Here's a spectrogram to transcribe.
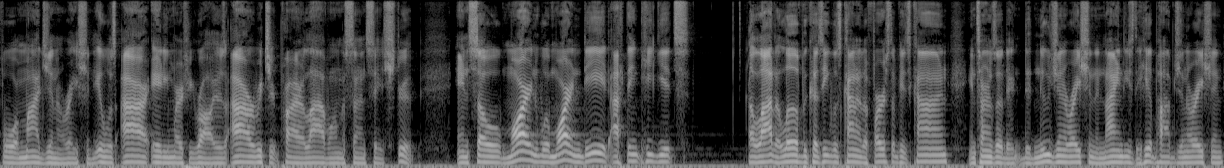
for my generation. It was our Eddie Murphy Raw. It was our Richard Pryor live on the Sunset Strip. And so Martin, what Martin did, I think he gets a lot of love because he was kind of the first of his kind in terms of the, the new generation, the 90s, the hip hop generation.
